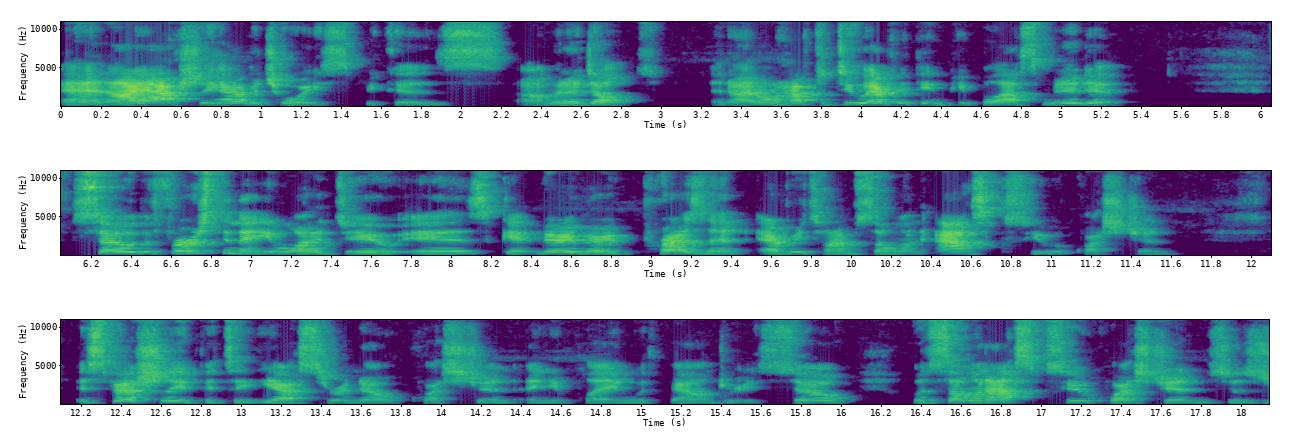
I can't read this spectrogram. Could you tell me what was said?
and I actually have a choice because I'm an adult and I don't have to do everything people ask me to do. So, the first thing that you want to do is get very, very present every time someone asks you a question, especially if it's a yes or a no question and you're playing with boundaries. So, when someone asks you a question, just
